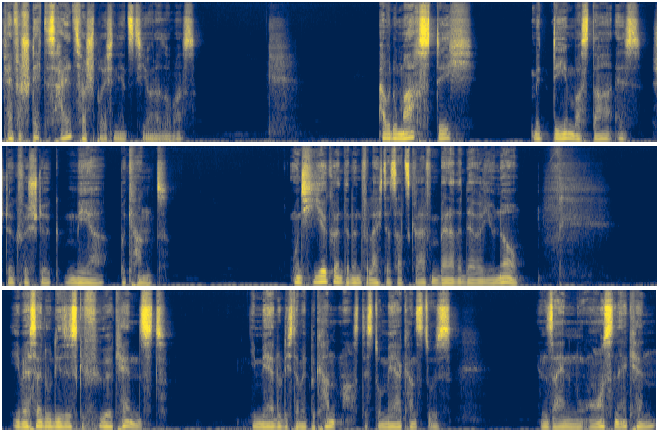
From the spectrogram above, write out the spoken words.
kein verstecktes Heilsversprechen jetzt hier oder sowas. Aber du machst dich mit dem, was da ist, Stück für Stück mehr bekannt. Und hier könnte dann vielleicht der Satz greifen, better the devil you know. Je besser du dieses Gefühl kennst, je mehr du dich damit bekannt machst, desto mehr kannst du es in seinen Nuancen erkennen,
